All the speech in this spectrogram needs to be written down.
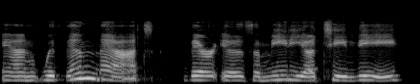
And within that, there is a media TV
